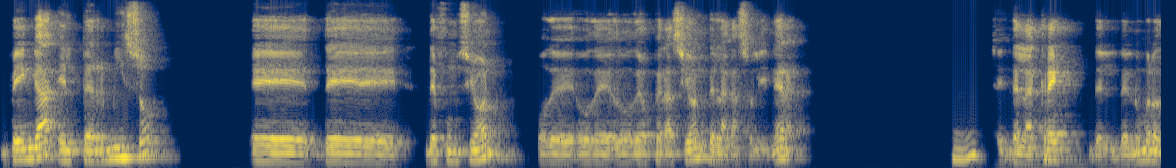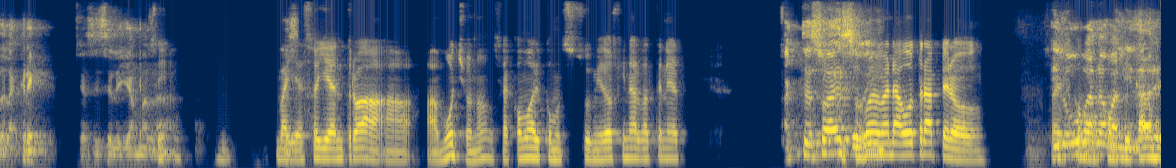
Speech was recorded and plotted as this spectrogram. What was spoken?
venga el permiso eh, de, de, función o de, o, de, o de, operación de la gasolinera. de la CRE, del, del, número de la CRE, que así se le llama la... Vaya, eso ya entró a, a, mucho, ¿no? O sea, cómo el consumidor final va a tener acceso a eso. De una otra, pero... Y luego van a validar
